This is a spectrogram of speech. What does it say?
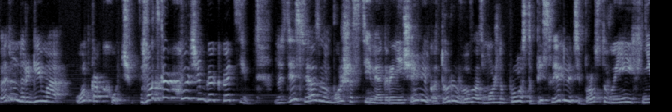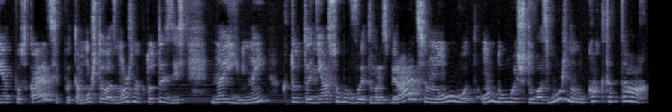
Поэтому, дорогие мои, вот как хочем. Вот как хотим, как хотим. Но здесь связано больше с теми ограничениями, которые вы, возможно, просто преследуете, просто вы их не отпускаете, потому что, возможно, кто-то здесь наивный, кто-то не особо в этом разбирается, но вот он думает, что, возможно, ну как-то так,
